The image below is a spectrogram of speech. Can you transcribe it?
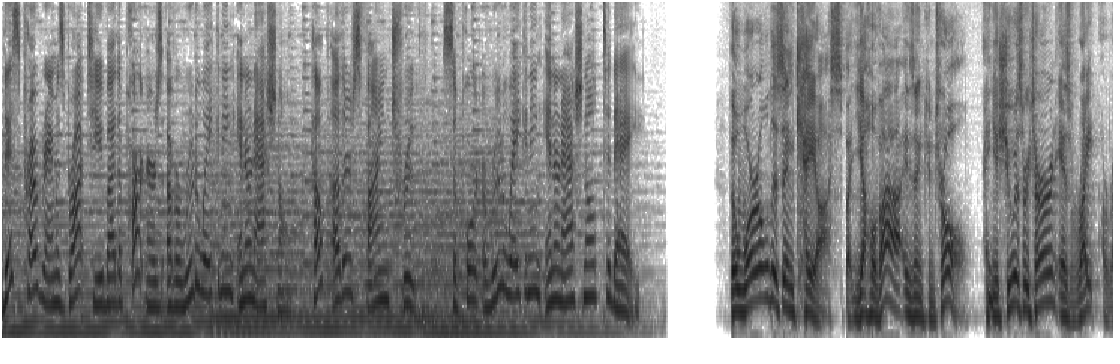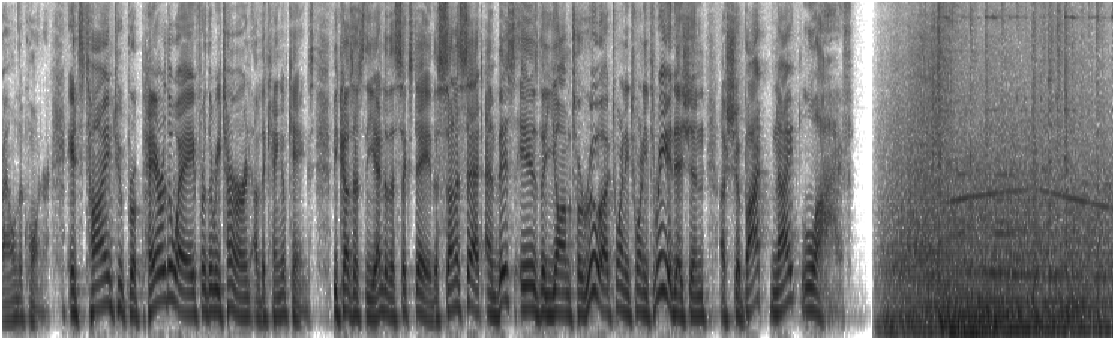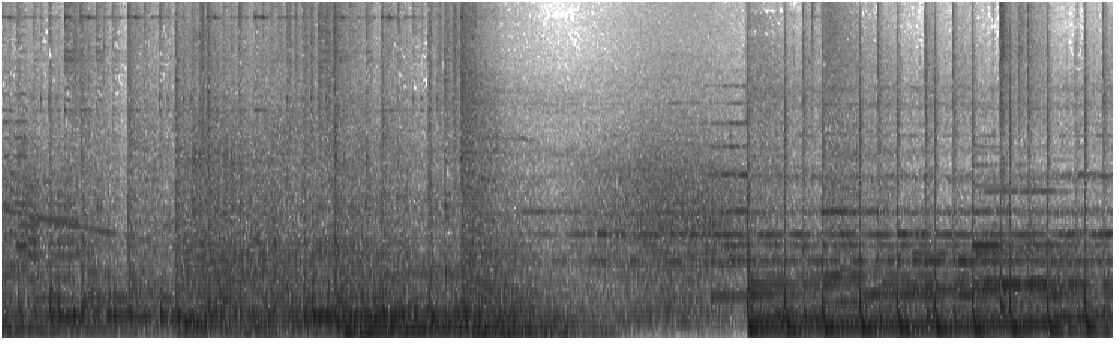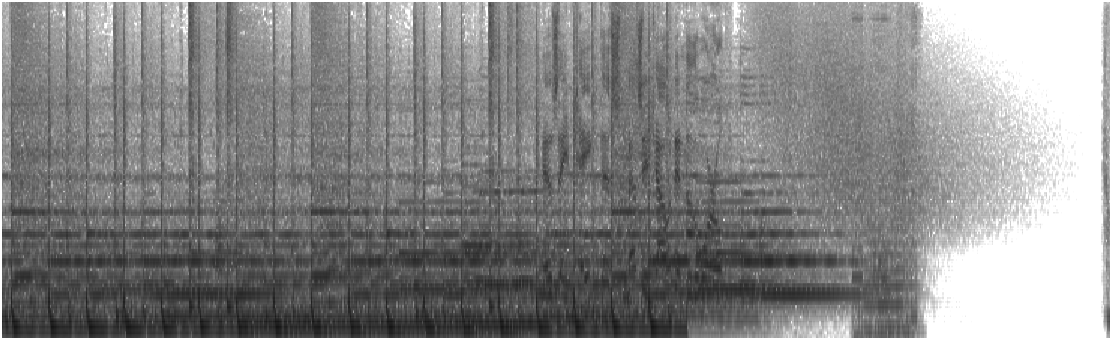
This program is brought to you by the partners of A Rood Awakening International. Help others find truth. Support A Rood Awakening International today. The world is in chaos, but Yehovah is in control. And Yeshua's return is right around the corner. It's time to prepare the way for the return of the King of Kings because it's the end of the sixth day. The sun is set, and this is the Yom Teruah 2023 edition of Shabbat Night Live.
